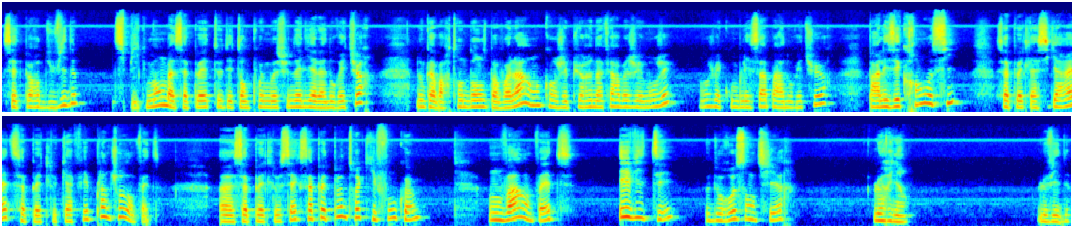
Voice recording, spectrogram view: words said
cette peur du vide. Typiquement, bah, ça peut être des tampons émotionnels liés à la nourriture. Donc avoir tendance, bah voilà, hein, quand j'ai plus rien à faire, bah, je vais manger. Hein, je vais combler ça par la nourriture par les écrans aussi. Ça peut être la cigarette, ça peut être le café, plein de choses en fait. Euh, ça peut être le sexe, ça peut être plein de trucs qui font que on va en fait éviter de ressentir le rien, le vide.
